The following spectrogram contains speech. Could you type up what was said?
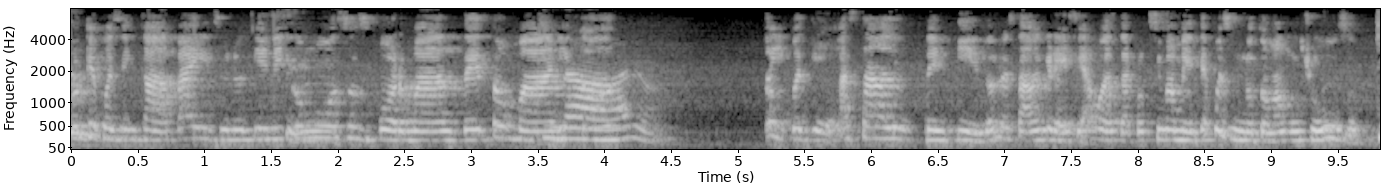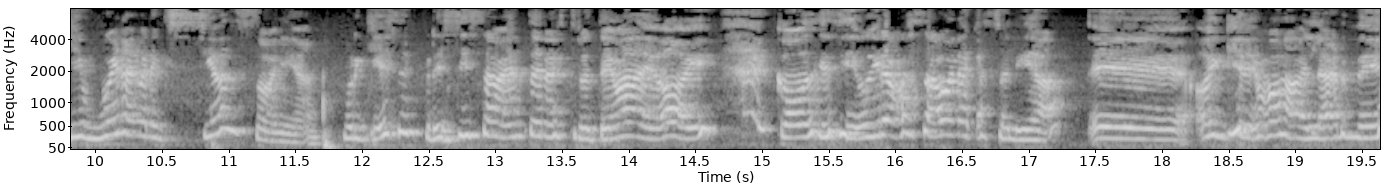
Porque pues en cada país uno tiene Sí. como sus formas de tomar y Claro. todo. Y pues yo hasta donde entiendo, no he estado en Grecia o hasta próximamente, pues uno toma mucho uso. Qué buena conexión, Sonia, porque ese es precisamente nuestro tema de hoy, como que si hubiera pasado una casualidad. Eh, hoy queremos hablar de,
